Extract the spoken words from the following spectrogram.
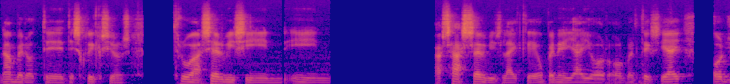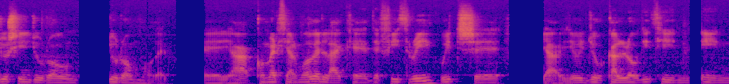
number of the descriptions through a service in, in a SaaS service like OpenAI or, or Vertex AI or using your own, your own model. A commercial model like uh, the Phi3, which uh, yeah you, you can load it in in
